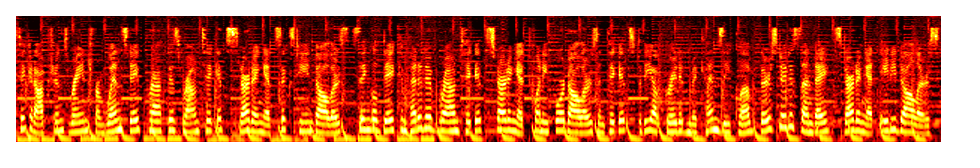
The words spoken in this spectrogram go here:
Ticket options range from Wednesday practice round tickets starting at $16, single-day competitive round tickets starting at $24 and tickets to the upgraded Mackenzie Club Thursday to Sunday, starting at $80.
